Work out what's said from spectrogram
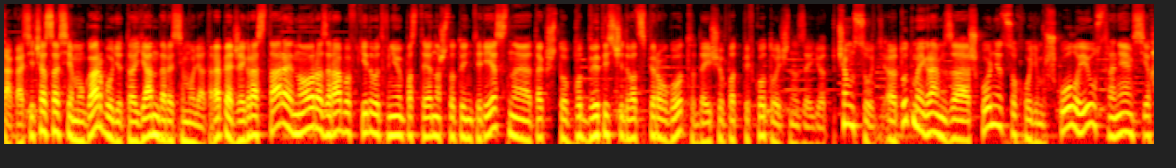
Так, а сейчас совсем угар будет а Яндера симулятор. Опять же, игра старая, но разрабы вкидывают в нее постоянно что-то интересное, так что под 2021 год, да еще под пивко точно зайдет. В чем суть? Э, тут мы играем за школьницу, ходим в школу и устраняем всех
